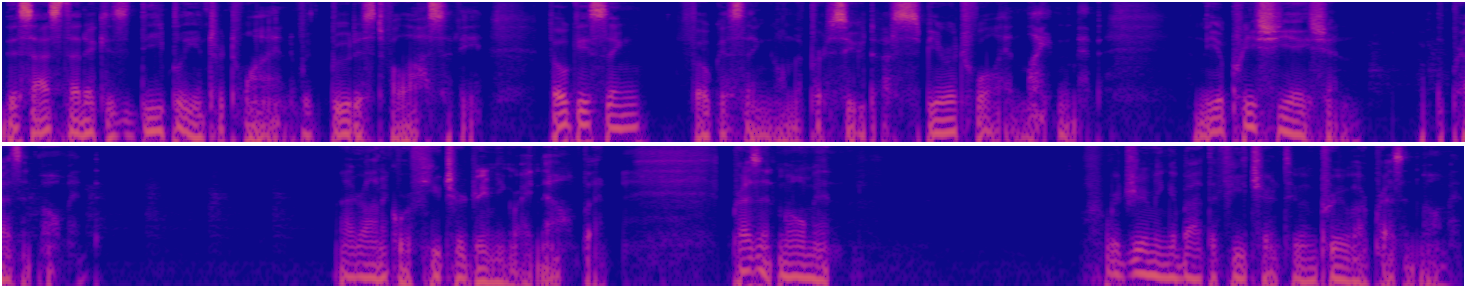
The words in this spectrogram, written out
This aesthetic is deeply intertwined with Buddhist philosophy, focusing focusing on the pursuit of spiritual enlightenment and the appreciation of the present moment. Ironic we're future dreaming right now, but present moment we're dreaming about the future to improve our present moment.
